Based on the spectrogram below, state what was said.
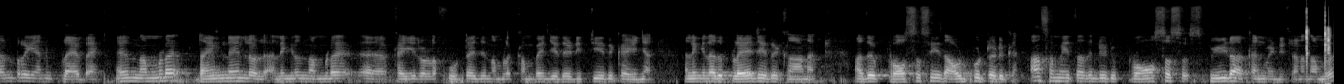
റെൻഡർ ചെയ്യാനും പ്ലേ ബാക്ക് അതായത് നമ്മുടെ ടൈം ലൈനിലുള്ള അല്ലെങ്കിൽ നമ്മുടെ കയ്യിലുള്ള ഫുട്ടേജ് നമ്മൾ കമ്പൈൻ ചെയ്ത് എഡിറ്റ് ചെയ്ത് കഴിഞ്ഞാൽ അല്ലെങ്കിൽ അത് പ്ലേ ചെയ്ത് കാണാൻ അത് പ്രോസസ്സ് ചെയ്ത് ഔട്ട്പുട്ട് എടുക്കാൻ ആ സമയത്ത് അതിന്റെ ഒരു പ്രോസസ്സ് സ്പീഡാക്കാൻ വേണ്ടിയിട്ടാണ് നമ്മൾ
